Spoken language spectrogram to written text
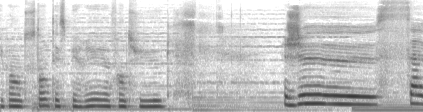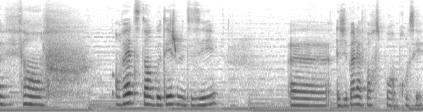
Et pendant tout ce temps, t'espérais, enfin tu... Je savais. Enfin. En fait, d'un côté, je me disais. euh, j'ai pas la force pour un procès.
